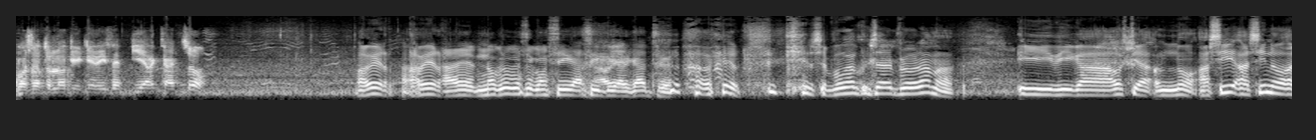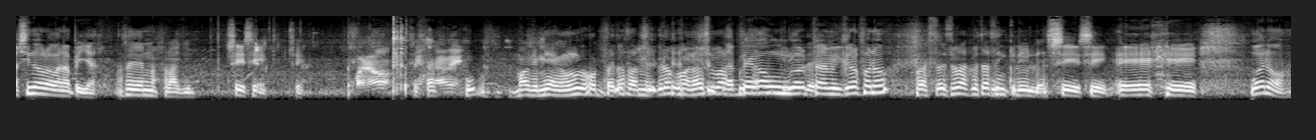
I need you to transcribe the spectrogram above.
vosotros lo que queréis es pillar cacho. A ver, a ver, A ver, no creo que se consiga así A pillar ver. cacho. a ver, que se ponga a escuchar el programa y diga, hostia, no, así, así no, así no lo van a pillar. A irnos por aquí. Sí, sí, sí. Bueno, quién sabe. Uh, madre mía, que un golpetazo al micrófono. Eso va ¿Le a ha pegado un increíble. golpe al micrófono? Pues Eso va a escucharse increíble. Sí, sí. Eh, eh, bueno,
